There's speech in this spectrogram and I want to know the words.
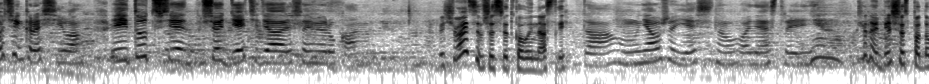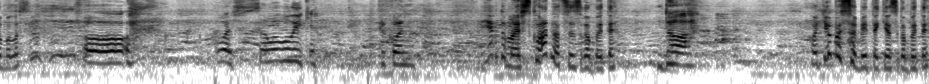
Очень красиво. И тут все, все дети делали своими руками. Відчувається вже святковий настрій? Да, у меня уже есть новогоднее настроение. Що найбільше сподобалось? Ось, саме велике. Прикольно. Як думаєш, складно це зробити? Да, Хотів би собі таке зробити?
